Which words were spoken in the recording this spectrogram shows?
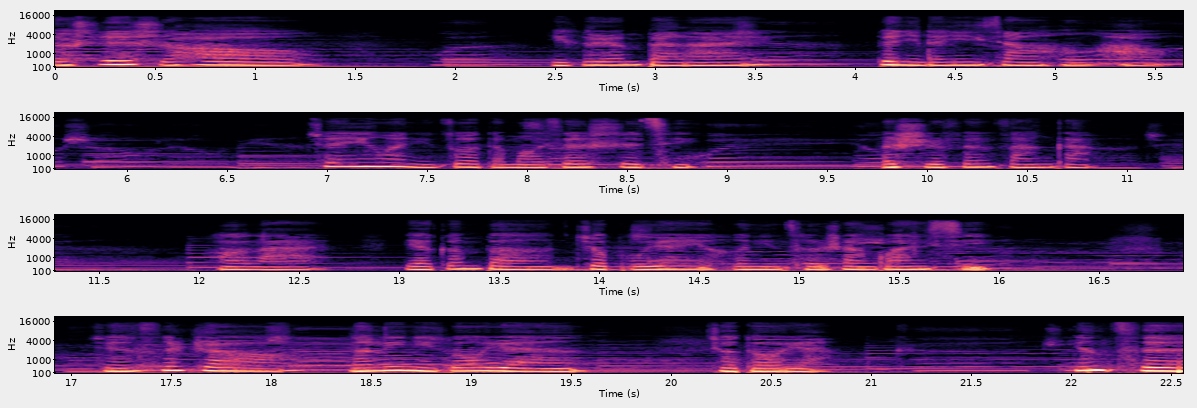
有些时候，一个人本来对你的印象很好，却因为你做的某些事情而十分反感，后来也根本就不愿意和你扯上关系，寻思着能离你多远就多远。因此，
